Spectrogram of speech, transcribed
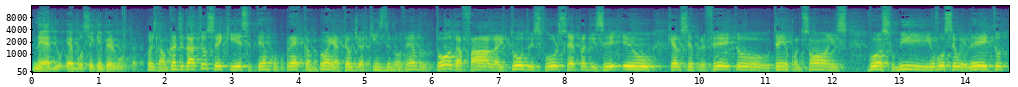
Nélio, é você quem pergunta. Pois não, candidato, eu sei que esse tempo pré-campanha, até o dia 15 de novembro, toda fala e todo esforço é para dizer eu quero ser prefeito, tenho condições, vou assumir, eu vou ser o eleito,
